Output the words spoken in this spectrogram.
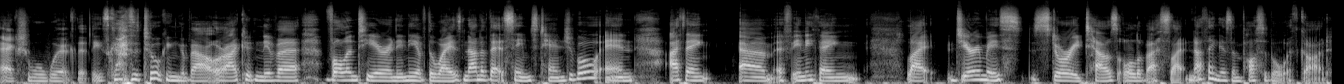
actual work that these guys are talking about, or I could never volunteer in any of the ways. None of that seems tangible. And I think um, if anything, like Jeremy's story tells all of us, like nothing is impossible with God.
